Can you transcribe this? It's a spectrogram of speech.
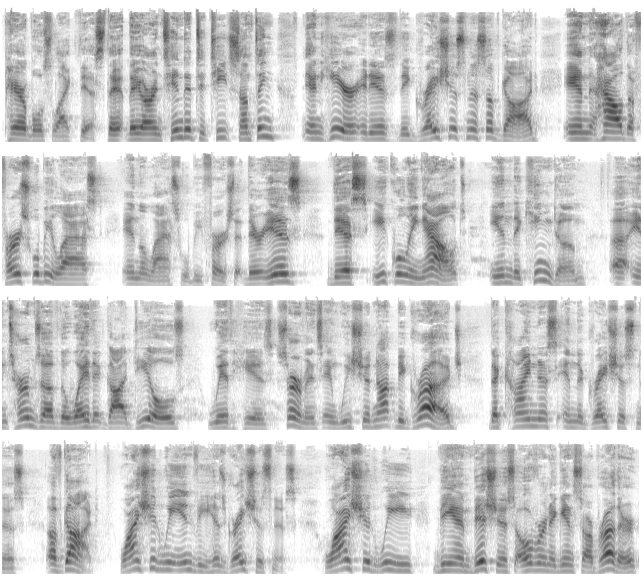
parables like this. They, they are intended to teach something, and here it is the graciousness of God and how the first will be last and the last will be first. There is this equaling out in the kingdom uh, in terms of the way that God deals with his servants, and we should not begrudge the kindness and the graciousness of God. Why should we envy his graciousness? Why should we be ambitious over and against our brother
